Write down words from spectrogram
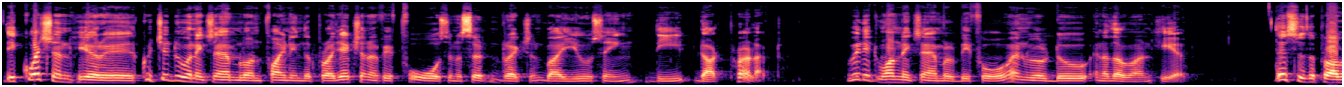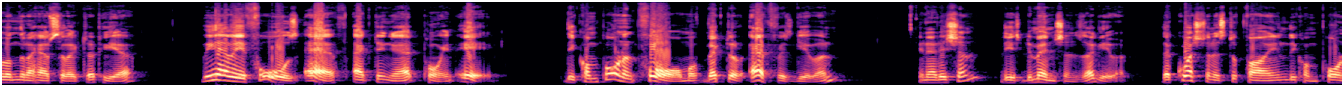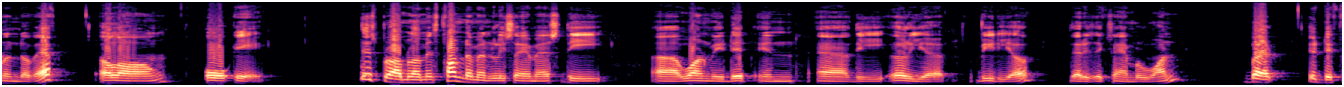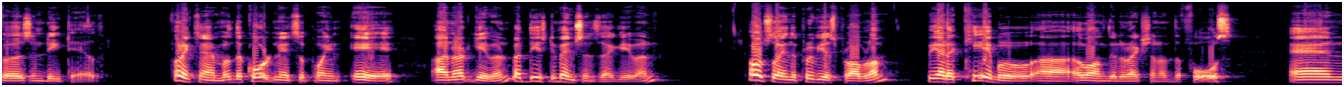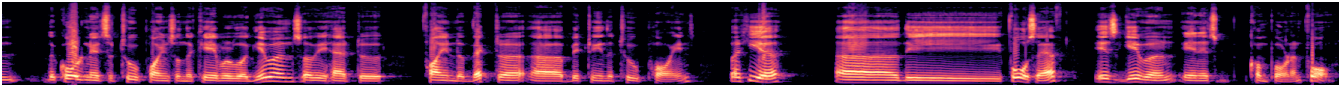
The question here is, could you do an example on finding the projection of a force in a certain direction by using the dot product? We did one example before and we'll do another one here. This is the problem that I have selected here. We have a force F acting at point A. The component form of vector F is given. In addition, these dimensions are given. The question is to find the component of F along OA. This problem is fundamentally same as the uh, one we did in uh, the earlier video, that is example 1, but it differs in details. For example, the coordinates of point A are not given, but these dimensions are given. Also in the previous problem, we had a cable uh, along the direction of the force and the coordinates of two points on the cable were given, so we had to find a vector uh, between the two points. But here, uh, the force F is given in its component form.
